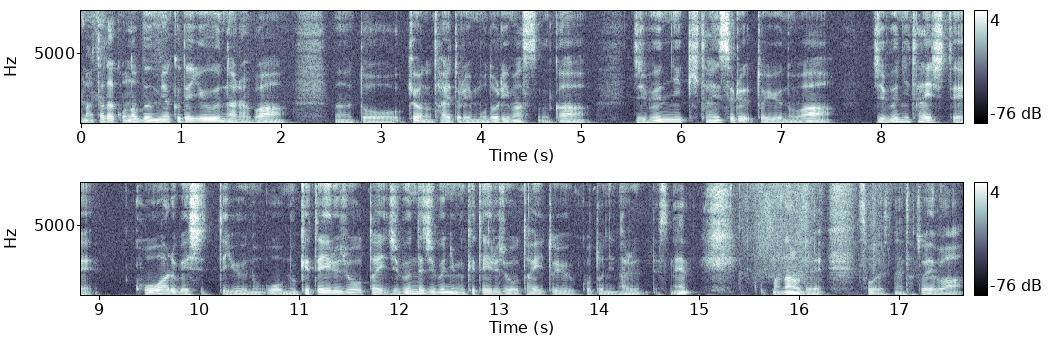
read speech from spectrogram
まあ、ただこの文脈で言うならば、うんと、今日のタイトルに戻りますが自分に期待するというのは自分に対してこうあるべしっていうのを向けている状態自分で自分に向けている状態ということになるんですね。まあ、なのでそうですね例えば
